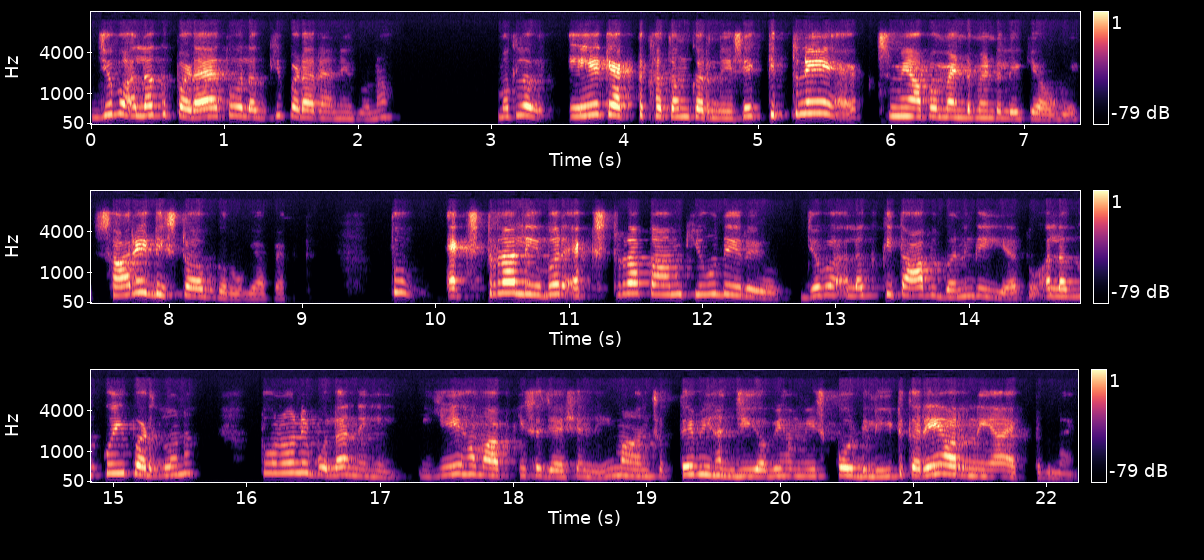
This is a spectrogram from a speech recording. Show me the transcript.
जब अलग पड़ा है तो अलग ही पड़ा रहने दो ना। मतलब एक एक्ट खत्म करने से कितने एक्ट्स में आप अमेंडमेंट लेके आओगे? सारे डिस्टर्ब करोगे आप एक्ट तो एक्स्ट्रा लेबर एक्स्ट्रा काम क्यों दे रहे हो? जब अलग किताब बन गई है तो अलग को ही पढ़ दो ना। तो उन्होंने बोला, नहीं, ये हम आपकी सजेशन नहीं मान सकते। भी हाँ जी, अभी हम इसको डिलीट करें और नया एक्ट बनाएँ।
